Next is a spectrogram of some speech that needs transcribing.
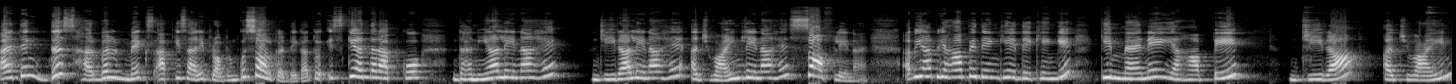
I think this herbal mix आपकी सारी प्रॉब्लम को सॉल्व कर देगा। तो इसके अंदर आपको धनिया लेना है, जीरा लेना है, अजवाइन लेना है, सौंफ लेना है। अभी आप यहाँ पे देंगे, देखेंगे कि मैंने यहाँ पे जीरा, अजवाइन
